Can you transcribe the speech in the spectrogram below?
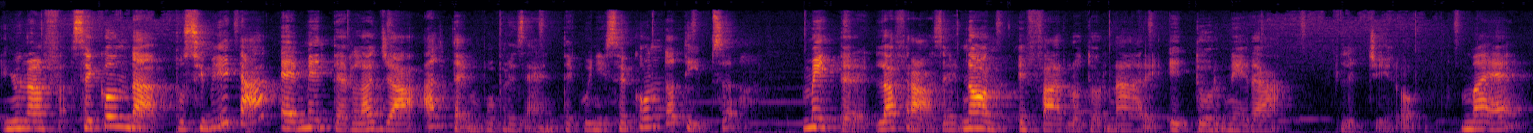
In una seconda possibilità è metterla già al tempo presente, quindi secondo tips, mettere la frase non e farlo tornare e tornerà leggero, ma è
